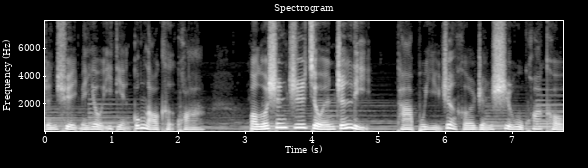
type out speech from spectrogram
人却没有一点功劳可夸。保罗深知救恩真理，他不以任何人事物夸口，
